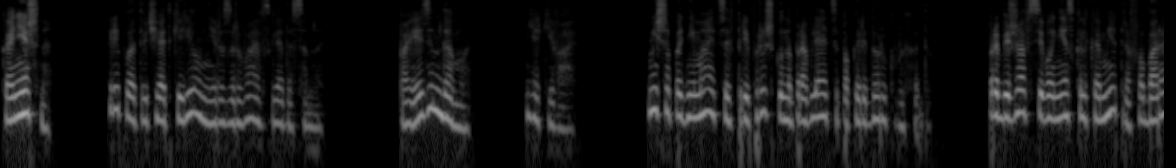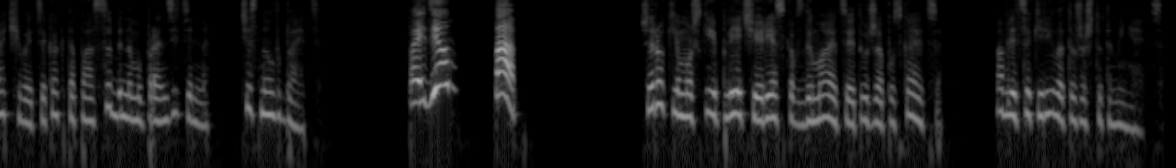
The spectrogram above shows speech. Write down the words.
«Конечно», — хрипло отвечает Кирилл, не разрывая взгляда со мной. «Поедем домой?» Я киваю. Миша поднимается и в припрыжку направляется по коридору к выходу. Пробежав всего несколько метров, оборачивается и как-то по-особенному пронзительно, честно улыбается. «Пойдем, пап?» Широкие мужские плечи резко вздымаются и тут же опускаются, а в лице Кирилла тоже что-то меняется.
